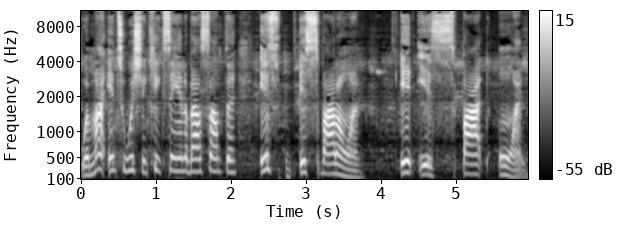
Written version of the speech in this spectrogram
when my intuition kicks in about something, it's it's spot on. It is spot on.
